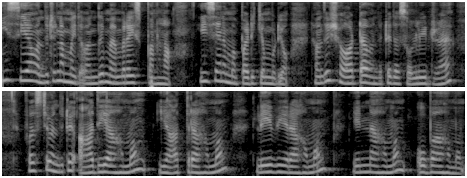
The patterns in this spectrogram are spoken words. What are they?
ஈஸியாக வந்துட்டு நம்ம இதை வந்து மெமரைஸ் பண்ணலாம். ஈஸியாக நம்ம படிக்க முடியும். நான் வந்து ஷார்ட்டாக வந்துட்டு இதை சொல்லிடுறேன். ஃபஸ்ட்டு வந்துட்டு ஆதியாகமம் யாத்ராகமம் லேவியராகமம் எண்ணாகமம் உபாகமம்.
